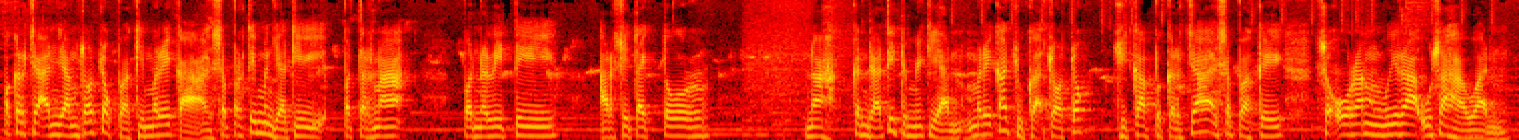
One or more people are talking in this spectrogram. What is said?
pekerjaan yang cocok bagi mereka seperti menjadi peternak, peneliti, arsitektur. Nah, kendati demikian, mereka juga cocok jika bekerja sebagai seorang wirausahawan.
